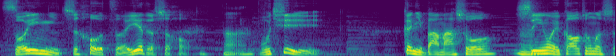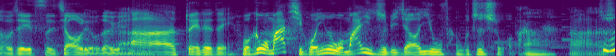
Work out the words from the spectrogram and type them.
所以你之后择业的时候，啊。不去跟你爸妈说，是因为高中的时候这一次交流的原因。啊、对对对，我跟我妈提过，因为我妈一直比较义无反顾支持我吧，啊，啊，就是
